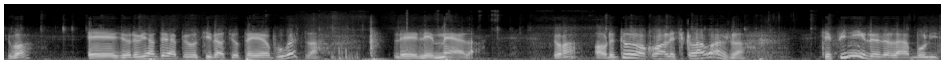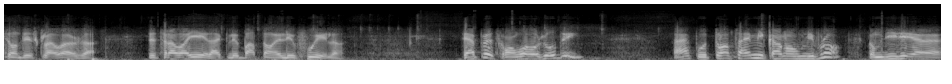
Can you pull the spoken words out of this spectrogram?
Tu vois? Et je reviendrai un peu aussi là sur tes Ouest, là. Les, les là. Tu vois? On retourne encore à l'esclavage, là. C'est fini l'abolition de l'esclavage, là. De travailler là, avec le bâton et les fouets, là. C'est un peu ce qu'on voit aujourd'hui. Hein, pour 35 000, 40 000 francs. Comme disait un,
